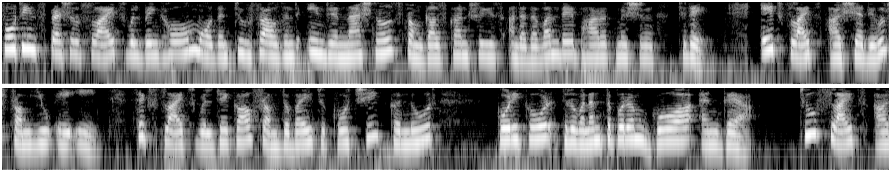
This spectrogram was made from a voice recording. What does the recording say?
14 special flights will bring home more than 2,000 Indian nationals from Gulf countries under the Vande Bharat mission today. Eight flights are scheduled from UAE. Six flights will take off from Dubai to Kochi, Kannur, Kozhikode, Thiruvananthapuram, Goa and Gaya. Two flights are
